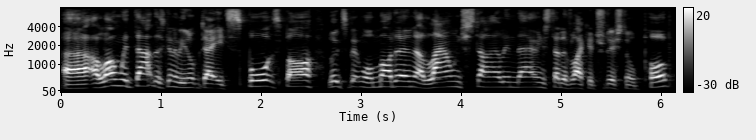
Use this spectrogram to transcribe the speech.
Uh, along with that, there's going to be an updated sports bar. Looks a bit more modern, a lounge style in there instead of like a traditional pub.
